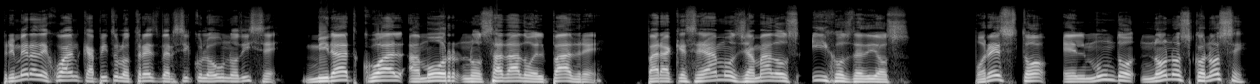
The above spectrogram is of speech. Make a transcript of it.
Primera de Juan capítulo 3 versículo 1 dice, Mirad cuál amor nos ha dado el Padre, para que seamos llamados hijos de Dios. Por esto el mundo no nos conoce,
